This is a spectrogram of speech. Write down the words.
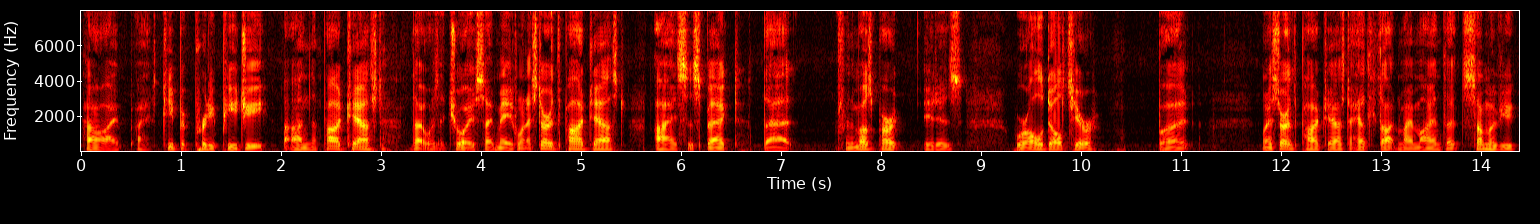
how I, I keep it pretty PG on the podcast. That was a choice I made when I started the podcast. I suspect that for the most part, it is, we're all adults here, but when I started the podcast, I had the thought in my mind that some of you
